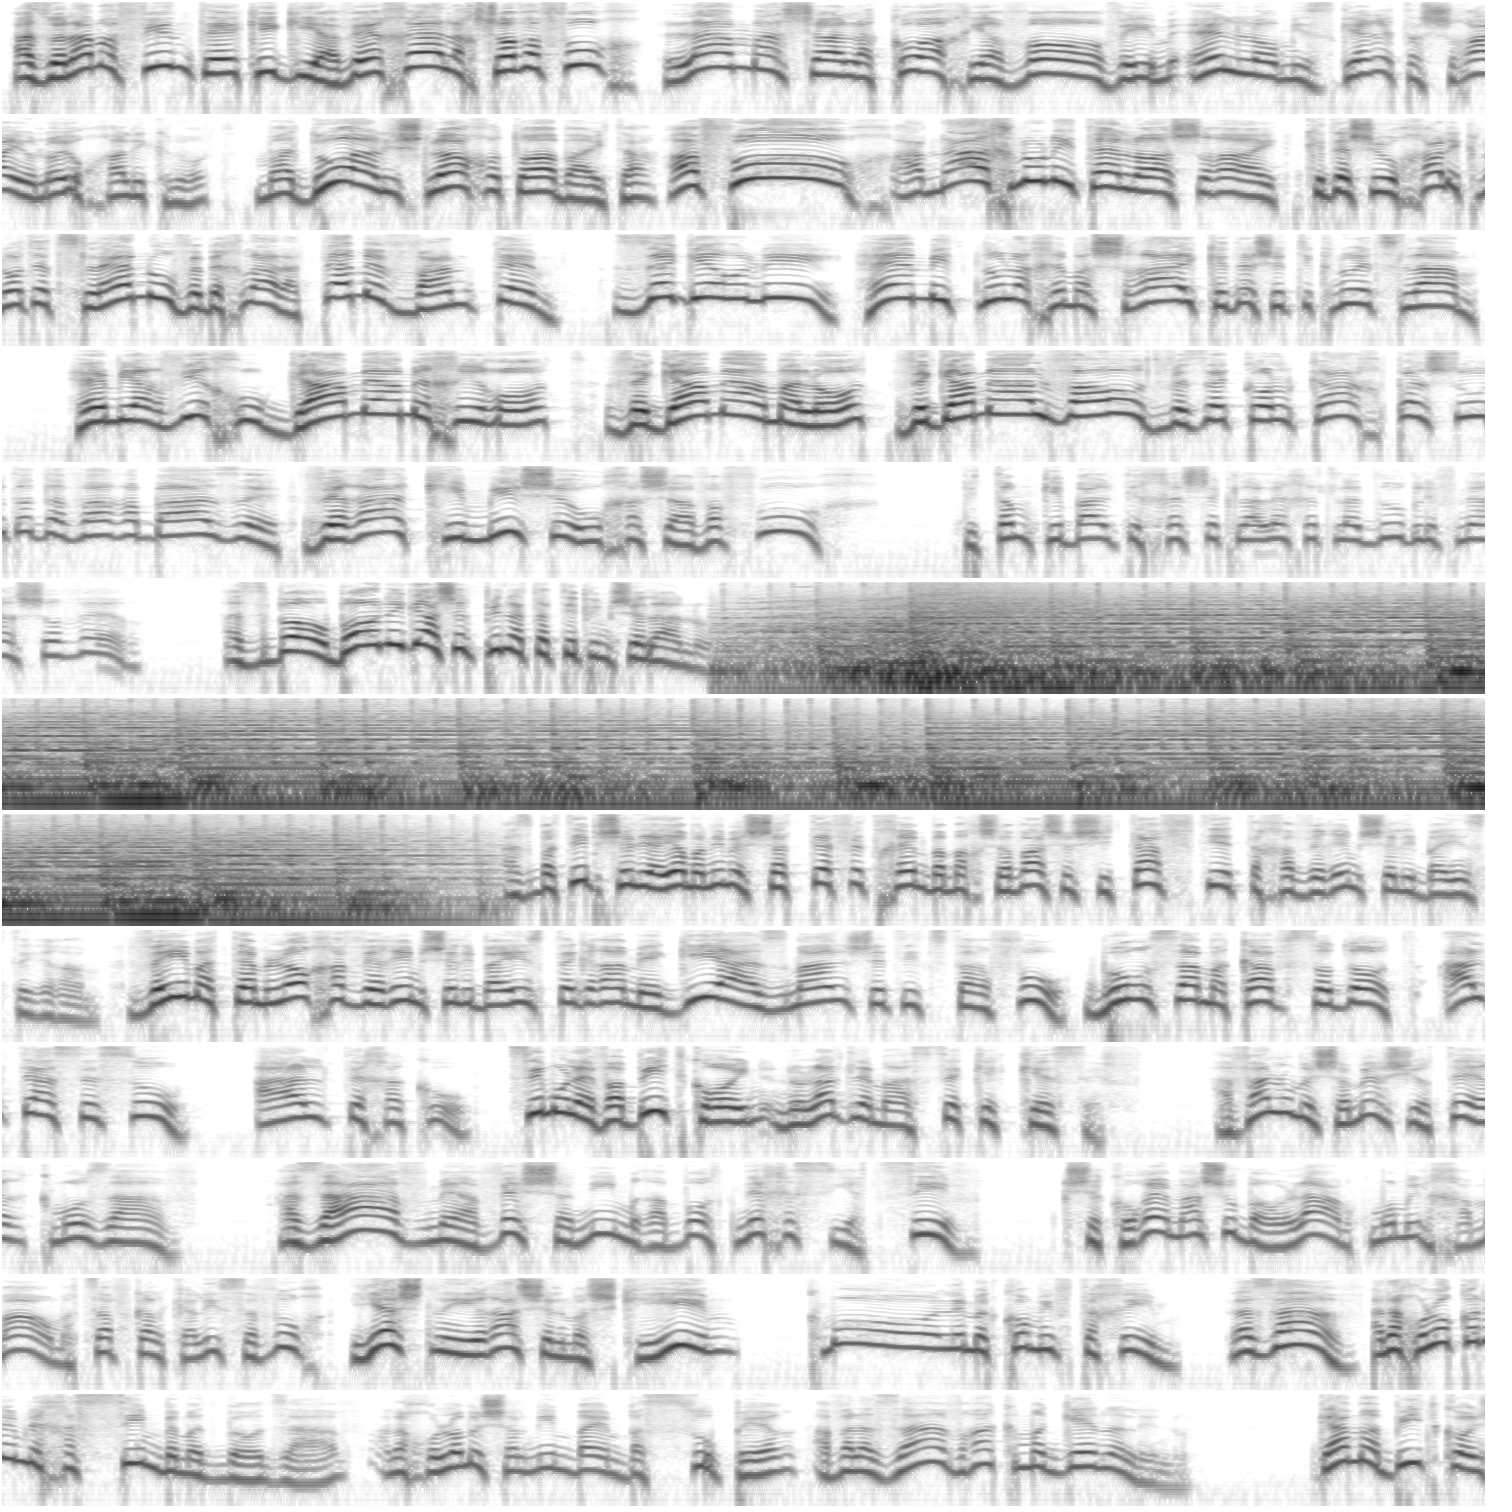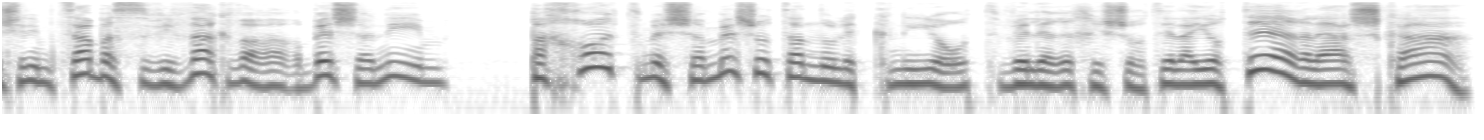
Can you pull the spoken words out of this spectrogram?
אז עולם הפינטק הגיע והחל לחשוב הפוך. למה שהלקוח יבוא ואם אין לו מסגרת אשראי הוא לא יוכל לקנות? מדוע לשלוח אותו הביתה? הפוך! אנחנו ניתן לו אשראי כדי שיוכל לקנות אצלנו, ובכלל, אתם הבנתם? זה גאוני. הם ייתנו לכם אשראי כדי שתקנו אצלם. הם ירוויחו גם מהמכירות וגם מהעמלות וגם מההלוואות, וזה כל כך פשוט הדבר הבא הזה, ורק כי מישהו חשב הפוך. פתאום קיבלתי חשק ללכת לדוג לפני השובר. אז בואו, בואו ניגש אל פינת הטיפים שלנו. אז בטיפ שלי היום אני משתף אתכם במחשבה ששיתפתי את החברים שלי באינסטגרם. ואם אתם לא חברים שלי באינסטגרם, הגיע הזמן שתצטרפו. בורסה מקו סודות, אל תהססו, אל תחכו. שימו לב, הביטקוין נולד למעשה ככסף, אבל הוא משמש יותר כמו זהב. הזהב מהווה שנים רבות נכס יציב, כשקורה משהו בעולם, כמו מלחמה או מצב כלכלי סבוך, יש נהירה של משקיעים כמו למקום מבטחים, לזהב. אנחנו לא קונים נכסים במטבעות זהב, אנחנו לא משלמים בהם בסופר, אבל הזהב רק מגן עלינו. גם הביטקוין שנמצא בסביבה כבר הרבה שנים, פחות משמש אותנו לקניות ולרכישות, אלא יותר להשקעה.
